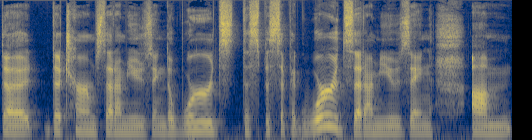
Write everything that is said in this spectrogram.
the the terms that i'm using the words the specific words that i'm using um,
